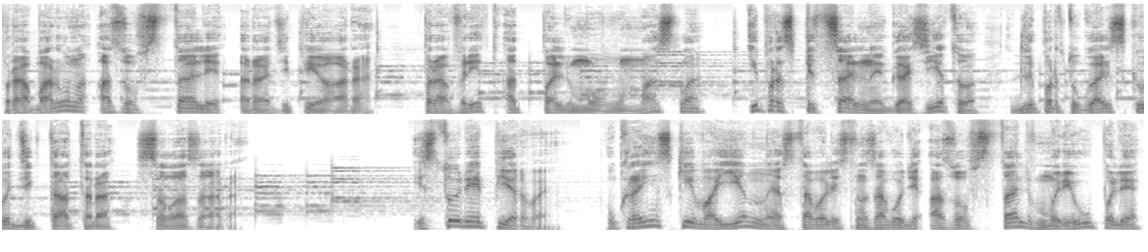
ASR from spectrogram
Про оборону Азовстали ради пиара, про вред от пальмового масла и про специальную газету для португальского диктатора Салазара. История первая. Украинские военные оставались на заводе «Азовсталь» в Мариуполе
